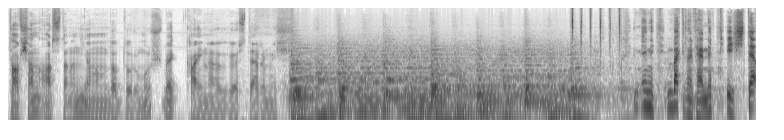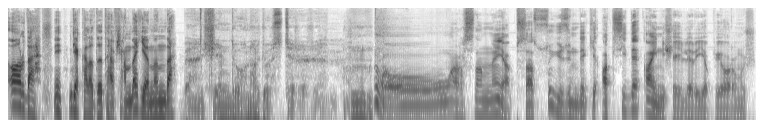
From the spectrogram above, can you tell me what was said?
Tavşan arslanın yanında durmuş ve kaynağı göstermiş. Bakın efendim işte orada. Yakaladığı tavşan da yanında. Ben şimdi ona gösteririm. Oo, Arslan ne yapsa su yüzündeki aksi de aynı şeyleri yapıyormuş.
